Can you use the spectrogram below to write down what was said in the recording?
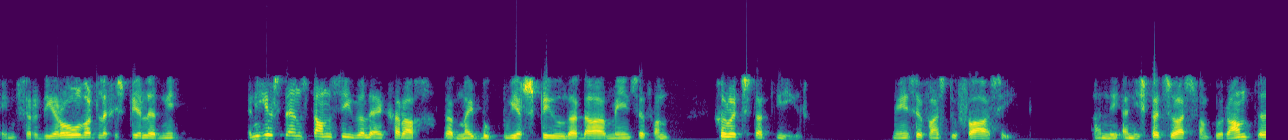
en vir die rol wat hulle gespeel het nie. In die eerste instansie wil ek graag dat my boek weerspieël dat daar mense van groot statuur, mense van stofasie aan die aan die spits was van koerante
